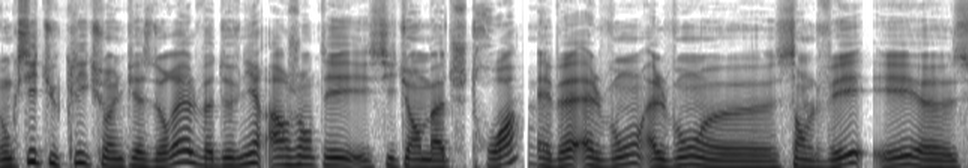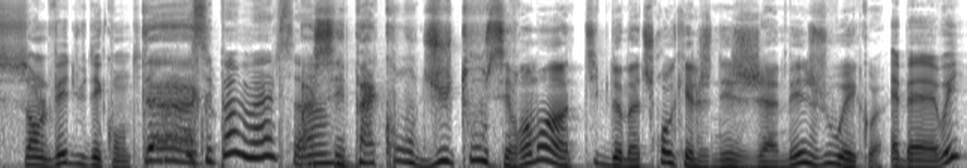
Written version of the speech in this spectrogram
Donc si tu cliques sur une pièce dorée, elle va devenir argentée. Et si tu en matches 3, eh ben elles vont, elles vont euh, s'enlever et euh, s'enlever du décompte. Ah, C'est pas mal ça. Ah, c'est pas con du tout. C'est vraiment un type de match 3 auquel je n'ai jamais joué, quoi. Eh ben oui.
